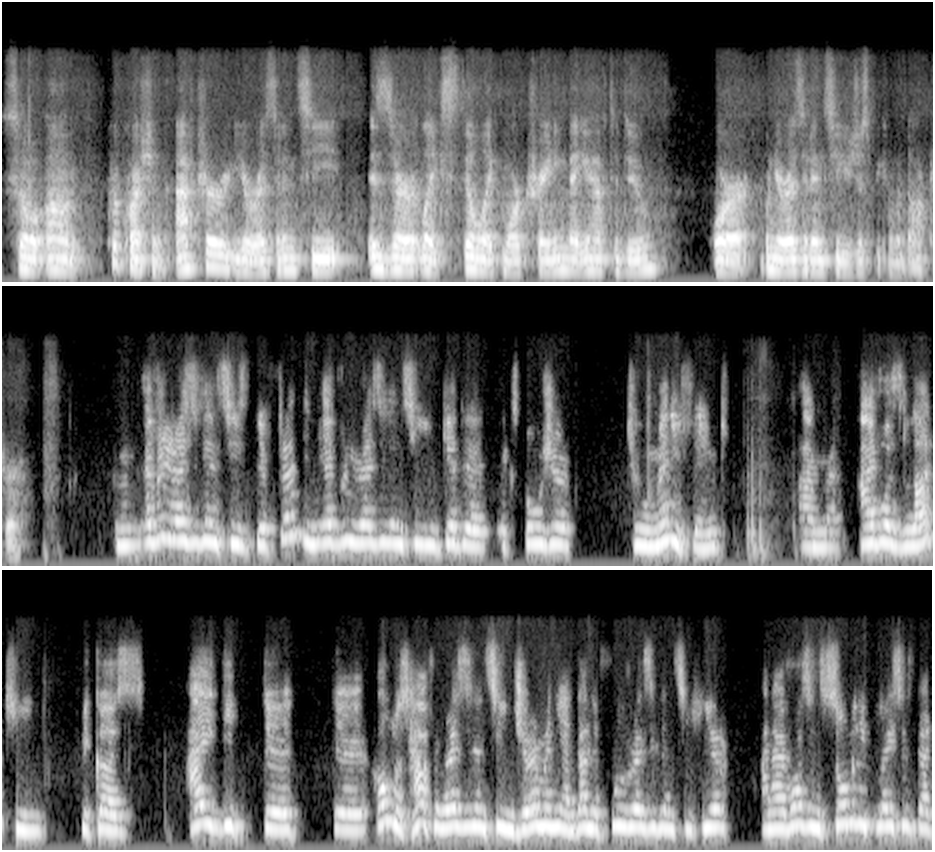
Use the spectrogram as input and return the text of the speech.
So, um, quick question. After your residency, is there like still like more training that you have to do? Or when your residency, you just become a doctor? Mm, every residency is different. In every residency, you get the exposure to many things. Um, I was lucky because I did the, the almost half a residency in Germany and then a full residency here. And I was in so many places that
